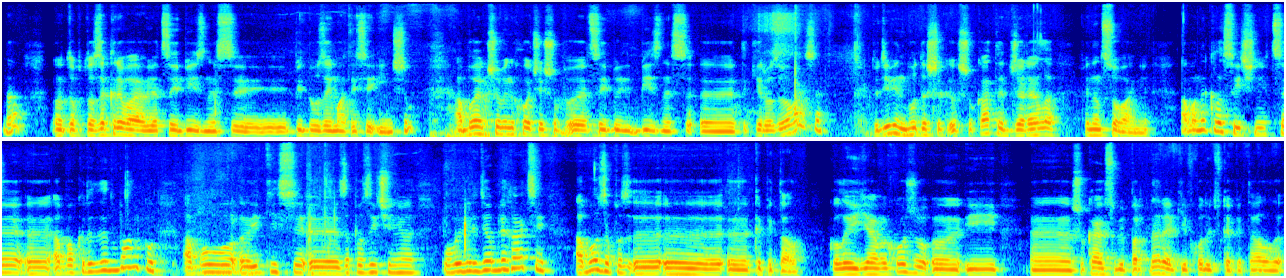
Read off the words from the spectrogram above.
да? Тобто закриваю я цей бізнес, і піду займатися іншим. Або якщо він хоче, щоб е, цей бізнес е, таки розвивався, тоді він буде шукати джерела фінансування. А вони класичні: це е, або кредит банку, або е, якісь е, запозичення у вигляді облігацій, або запоз... капітал. Коли я виходжу і шукаю собі партнера, який входить в капітал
